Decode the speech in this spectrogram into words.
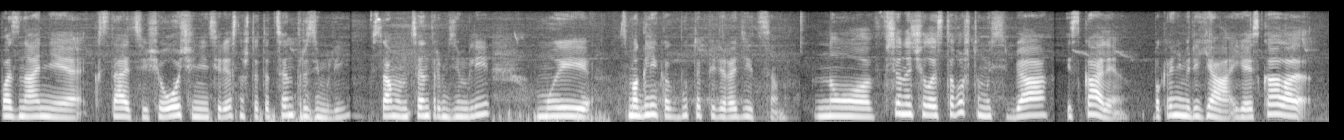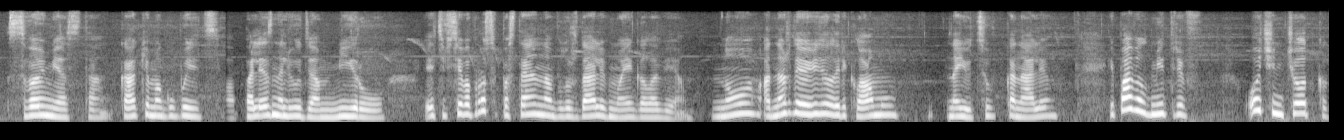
познание, кстати, еще очень интересно, что это центр Земли. В самом центре Земли мы смогли как будто переродиться. Но все началось с того, что мы себя искали. По крайней мере, я. Я искала свое место, как я могу быть полезна людям, миру. Эти все вопросы постоянно блуждали в моей голове. Но однажды я увидела рекламу на YouTube-канале, и Павел Дмитриев очень четко,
